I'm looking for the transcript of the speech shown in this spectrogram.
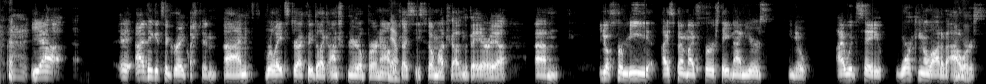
yeah, it, I think it's a great question, uh, and it relates directly to like entrepreneurial burnout, Yeah. which I see so much out in the Bay Area. Um, you know, for me, I spent my first eight nine years, you know, I would say working a lot of hours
